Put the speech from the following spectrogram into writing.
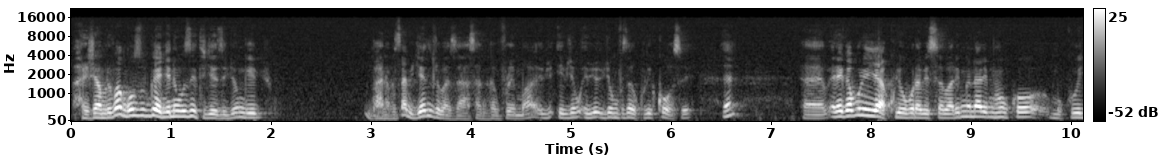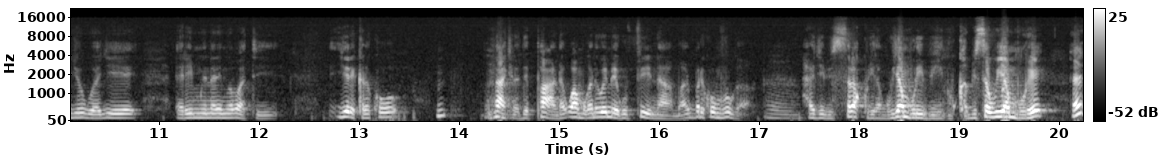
Hari ijambo rivuga ngo uzi ubwenge ni we uzitegereza ibyo ngibyo abantu bazabigenzura bazasanga vraiment ibyo mvuze kuri kose eh? Eh, erega buriya kuyobora bisaba rimwe na rimwe nk'uko umukuru w'igihugu yagiye rimwe na rimwe bati yerekana ko hmm, nta kintu depanda wa mugani wemeye gupfira intama bari kumvuga hari igihe bisaba kugira ngo wiyambure ibintu kabisa wiyambure eh?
